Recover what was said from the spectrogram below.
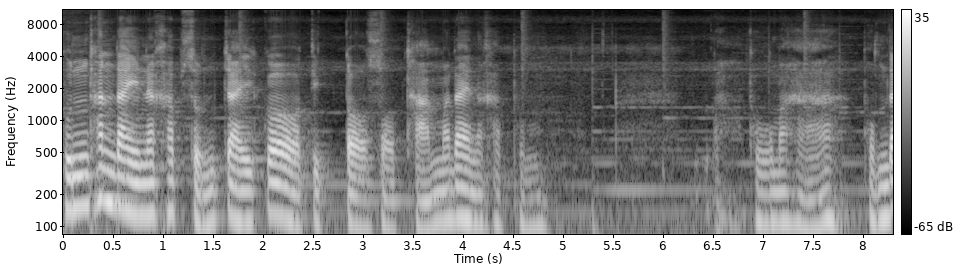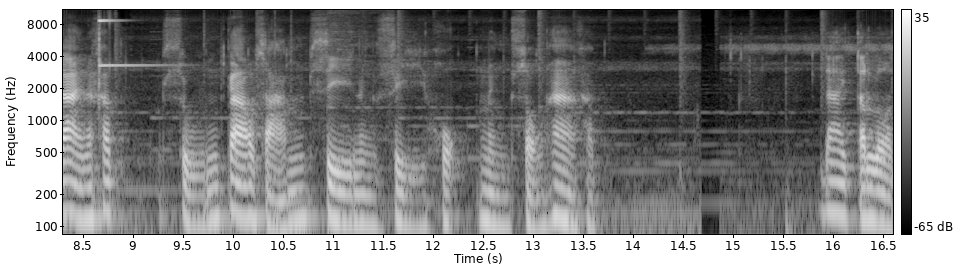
ทุนท่านใดนะครับสนใจก็ติดต่อสอบถามมาได้นะครับผมโทรมาหาผมได้นะครับ 0934146125 ครับ ได้ตลอด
